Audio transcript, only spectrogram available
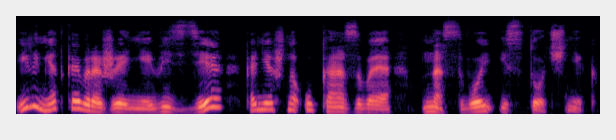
или меткое выражение, везде, конечно, указывая на свой источник.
